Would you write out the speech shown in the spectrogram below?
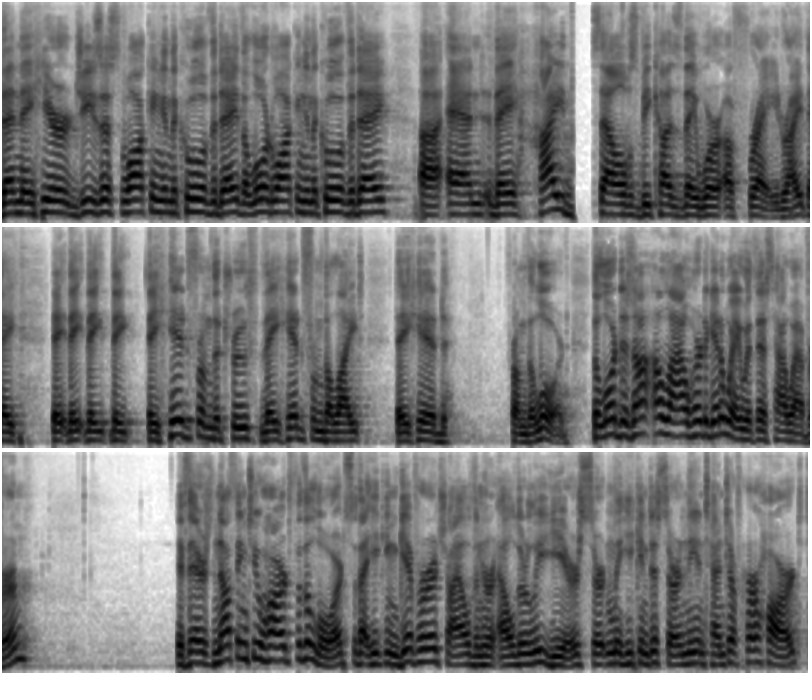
Then they hear Jesus walking in the cool of the day, the Lord walking in the cool of the day, uh, and they hide themselves because they were afraid, right? They, they, they, they, they, they hid from the truth, they hid from the light, they hid from the Lord. The Lord does not allow her to get away with this, however. If there's nothing too hard for the Lord so that he can give her a child in her elderly years, certainly he can discern the intent of her heart.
